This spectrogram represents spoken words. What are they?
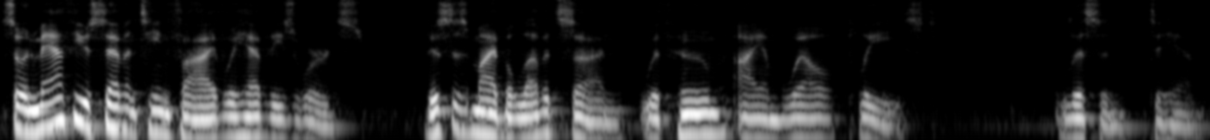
So in Matthew 17, 5, we have these words This is my beloved Son, with whom I am well pleased. Listen to him.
